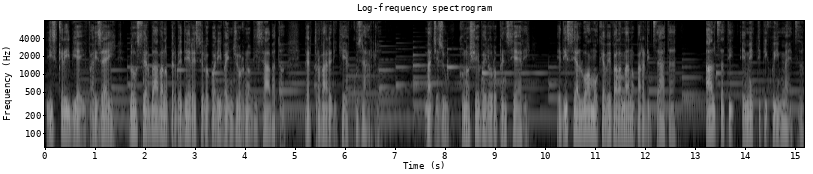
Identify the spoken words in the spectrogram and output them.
Gli scribi e i farisei lo osservavano per vedere se lo guariva in giorno di sabato, per trovare di che accusarlo. Ma Gesù conosceva i loro pensieri e disse all'uomo che aveva la mano paralizzata, Alzati e mettiti qui in mezzo.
